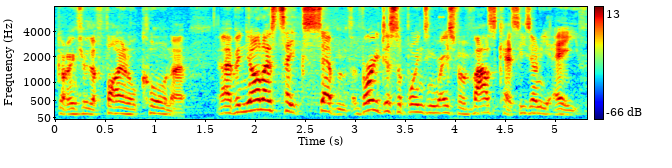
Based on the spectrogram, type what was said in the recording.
going through the final corner. Uh, Vinales takes seventh. A very disappointing race for Vasquez. He's only eighth.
